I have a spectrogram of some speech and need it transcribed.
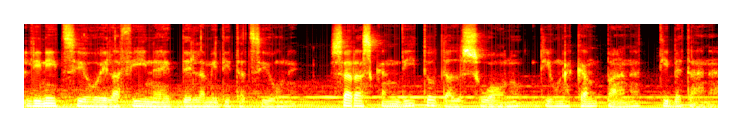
L'inizio e la fine della meditazione sarà scandito dal suono di una campana tibetana.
